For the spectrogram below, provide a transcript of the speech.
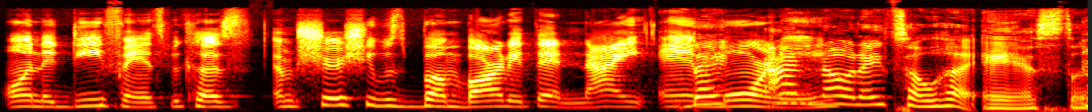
on the defense because I'm sure she was bombarded that night and They, morning I know they told her ass up.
